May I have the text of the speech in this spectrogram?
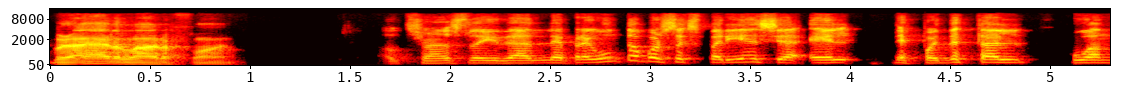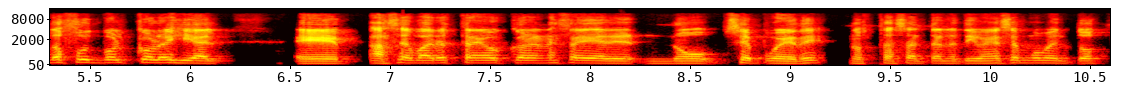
But I had a lot of fun. I'll translate that. Le pregunto por su experiencia. Él, después de estar jugando fútbol colegial, Eh, hace varios tragos con la NFL, no se puede, no está esa alternativa en ese momento.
